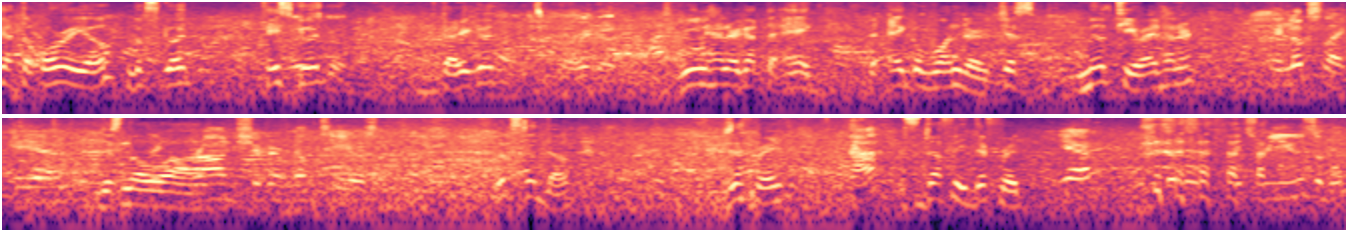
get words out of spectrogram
Got the Oreo. Looks good. Tastes good. good. Very good. Very good. Me and Hunter got the egg. The egg of wonder. Just milk tea, right, Hunter? It looks like a uh, There's no. like Uh, brown sugar milk tea or something. looks good though. Different. Huh? It's definitely different. Yeah. it's reusable.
